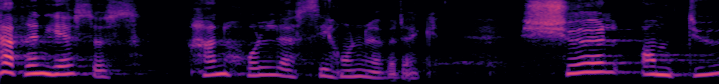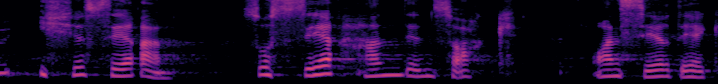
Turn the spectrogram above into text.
Herren Jesus, han holder sin hånd over deg. Selv om du ikke ser han, så ser han din sak, og han ser deg.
